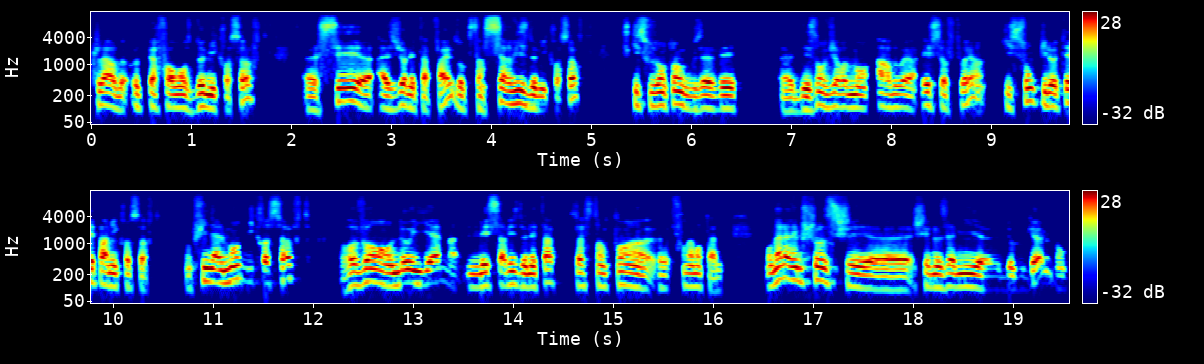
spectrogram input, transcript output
cloud haute performance de Microsoft, euh, c'est Azure NetApp Files. Donc, c'est un service de Microsoft. Ce qui sous-entend que vous avez euh, des environnements hardware et software qui sont pilotés par Microsoft. Donc finalement, Microsoft revend en OIM les services de NetApp. Ça, c'est un point fondamental. On a la même chose chez, chez nos amis de Google. Donc,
